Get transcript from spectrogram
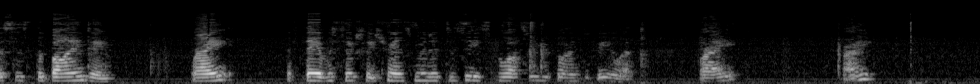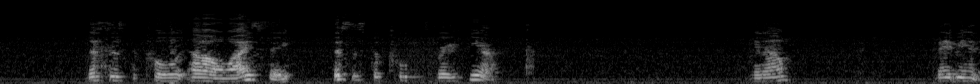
this is the binding, right? If they have a sexually transmitted disease, who else are you going to be with? Right? Right? This is the police. Oh, I see. This is the police right here. You know? Maybe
